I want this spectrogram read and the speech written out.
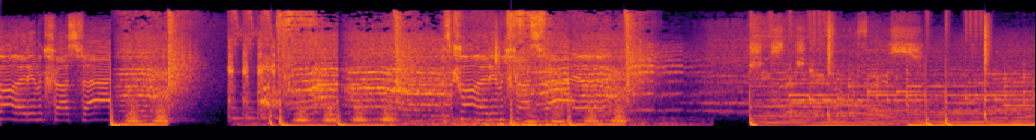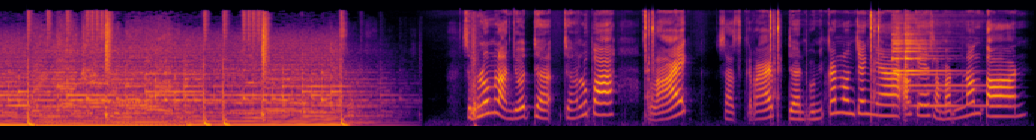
caught in the crossfire. Sebelum lanjut, ja- jangan lupa like, subscribe, dan bunyikan loncengnya. Oke, selamat menonton.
